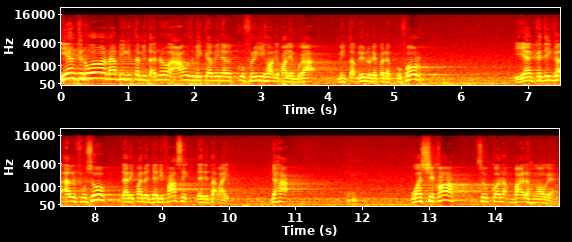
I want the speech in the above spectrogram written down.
yang kedua Nabi kita minta doa a'udzubika minal kufri. Hak ni paling berat minta berlindung daripada kufur. Yang ketiga al-fusuq daripada jadi fasik jadi tak baik jahat. Wasyiqaq suka nak balas dengan orang.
